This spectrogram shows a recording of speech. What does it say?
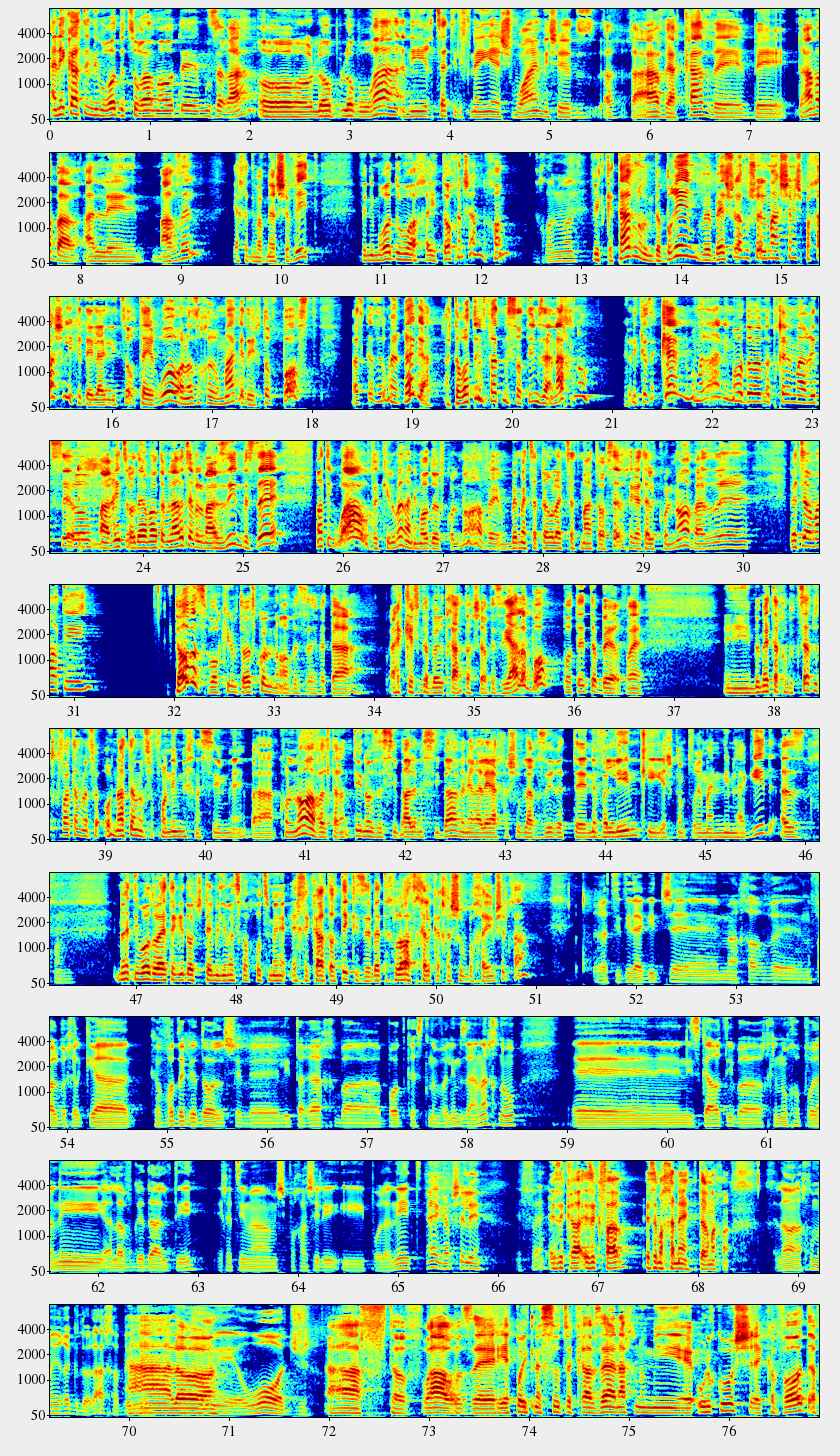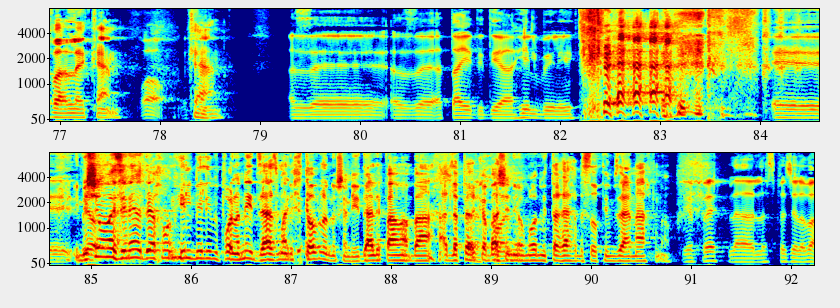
אני הכרתי נמרוד בצורה מאוד מוזרה, או לא, לא ברורה. אני הרציתי לפני שבועיים, מי שראה ועקב בדרמה בר על מארוול. יחד עם אבנר שביט, ונמרוד הוא אחראי תוכן שם, נכון? נכון מאוד. והתכתבנו ומדברים, ובאיזשהו שלב הוא שואל מה השם המשפחה שלי כדי ליצור את האירוע, אני לא זוכר מה, כדי לכתוב פוסט, ואז כזה הוא אומר, רגע, אתה רואה את המפרט מסרטים זה אנחנו? ואני כזה, כן, הוא אומר, אה, אני מאוד אוהב אתכם, מעריץ, או מעריץ, לא יודע מה אתה מלהריץ, אבל מאזין וזה. אמרתי, וואו, וכאילו אומר, אני מאוד אוהב קולנוע, ובאמת ספר אולי קצת מה אתה עושה, ואיך הגעת לקולנוע, ואז אה, בעצם אמרתי, טוב, אז בוא, כאילו, אתה אוהב קולנוע וזה, ואתה, היה כיף לדבר איתך עד עכשיו, וזה יאללה, בוא, בוא תדבר. אה, באמת, אנחנו קצת בתקופת עונת המלפפונים נכנסים אה, בקולנוע, אבל טרנטינו זה סיבה למסיבה, ונראה לי היה חשוב להחזיר את אה, נבלים, כי יש גם דברים מעניינים להגיד, אז נכון. באמת, נמרוד, אולי תגיד עוד שתי מילים אצלך חוץ מאיך הכרת אותי, כי זה בטח לא החלק החשוב בחיים שלך. רציתי להגיד שמאחר ונפל בחלקי הכבוד הגדול של להתארח בפודקאסט נבלים זה אנחנו, נזכרתי בחינוך הפולני עליו גדלתי, חצי מהמשפחה שלי היא פולנית. היי, גם שלי. יפה. איזה, איזה כפר? איזה מחנה, יותר נכון. לא, אנחנו מעיר הגדולה, חביבי. אה, לא. מווג'. אה, טוב, וואו, אז יהיה פה התנסות וקרב זה, אנחנו מאולקוש, אה, כבוד, אבל אה, כן. וואו. כן. אז, אה, אז אתה ידידי ההילבילי. אם מישהו מהמאזינים יודע איך אומרים הילבילי בפולנית, זה הזמן לכתוב לנו, שאני אדע לפעם הבאה, עד לפרק הבא נכון. שאני מאוד מתארח בסרטים זה אנחנו. יפה, לספיישל הבא.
